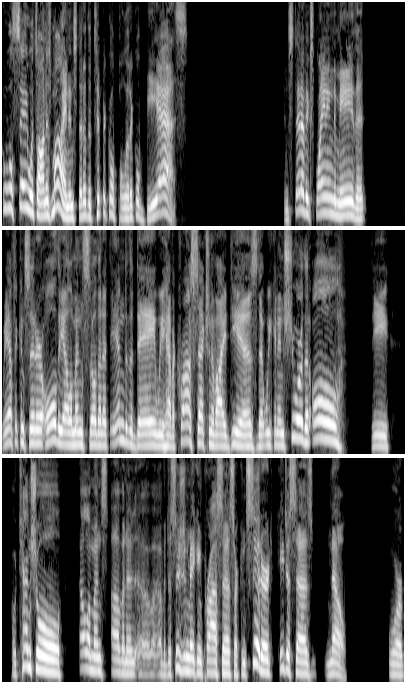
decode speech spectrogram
who will say what's on his mind instead of the typical political BS. Instead of explaining to me that we have to consider all the elements so that at the end of the day we have a cross section of ideas that we can ensure that all the potential elements of an uh, of a decision making process are considered, he just says no, or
